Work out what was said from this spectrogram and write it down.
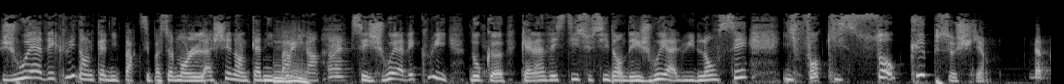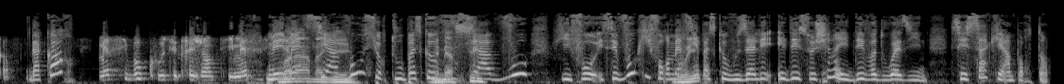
Jouer avec lui dans le canipark, c'est pas seulement le lâcher dans le canipark, Oui. hein, Ouais. c'est jouer avec lui. Donc euh, qu'elle investisse aussi dans des jouets à lui lancer. Il faut qu'il s'occupe ce chien. D'accord. D'accord? Merci beaucoup, c'est très gentil. Merci. Mais Voilà, merci à vous surtout parce que c'est à vous qu'il faut, c'est vous qu'il faut remercier Oui. parce que vous allez aider ce chien et aider votre voisine. C'est ça qui est important.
